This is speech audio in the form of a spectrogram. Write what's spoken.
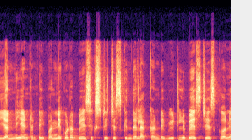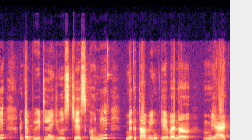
ఇవన్నీ ఏంటంటే ఇవన్నీ కూడా బేసిక్ స్టిచెస్ కిందే లెక్క అండి. వీటిని బేస్ చేసుకొని అంటే వీటిని యూస్ చేసుకొని మిగతావి ఇంకేమైనా యాడ్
